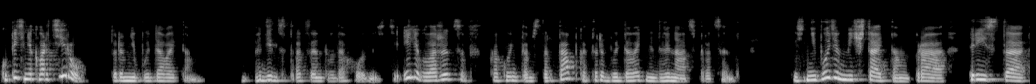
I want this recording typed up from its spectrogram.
купить мне квартиру, которая мне будет давать там 11% доходности, или вложиться в какой-нибудь там стартап, который будет давать мне 12%. То есть не будем мечтать там про 300,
